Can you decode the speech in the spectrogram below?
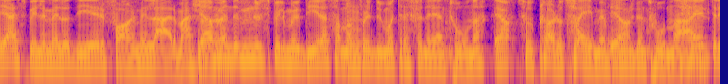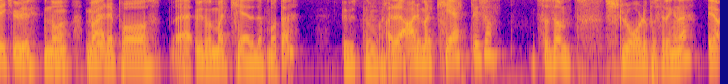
jeg spiller melodier faren min lærer meg, Ja, men, men når du spiller melodier, er det samme, fordi du må treffe en ren tone. Ja. Så klarer du å time Ja, hvor den tonen er, uten å være på eh, Uten å markere det, på en måte? Eller er det markert, liksom? Sånn som Slår du på strengene? Ja,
